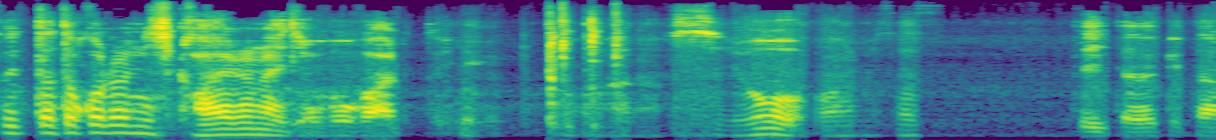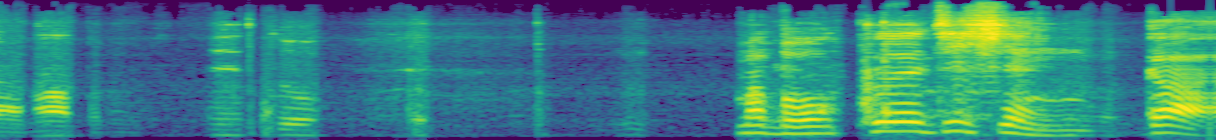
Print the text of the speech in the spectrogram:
そういったところにしか入らない情報があるという話をさせていただけたらなと思います。えっ、と、まあ僕自身が、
